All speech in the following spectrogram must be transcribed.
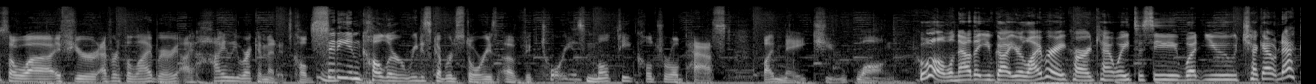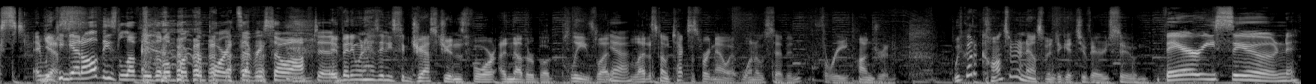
So uh, if you're ever at the library, I highly recommend it. It's called City in Color: Rediscovered Stories of Victoria's Multicultural Past by May Q Wong. Cool. Well, now that you've got your library card, can't wait to see what you check out next. And we can get all these lovely little book reports every so often. If anyone has any suggestions for another book, please let Yeah. let us know. Text us right now at 107 300. We've got a concert announcement to get to very soon. Very soon.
